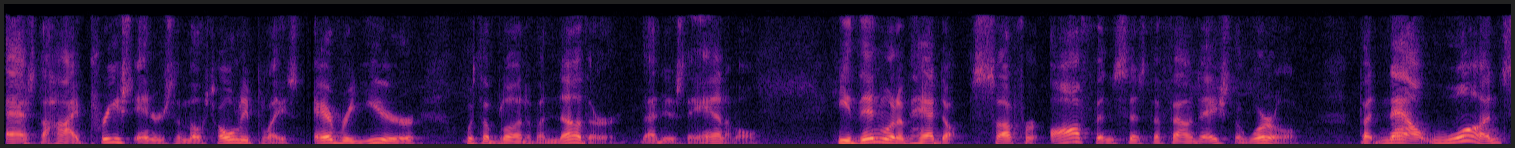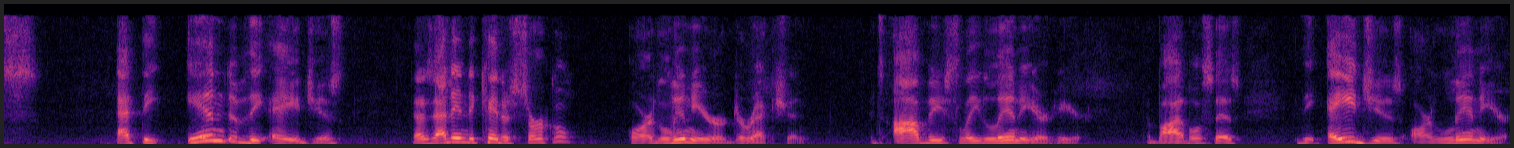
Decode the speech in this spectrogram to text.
as the high priest enters the most holy place every year with the blood of another, that is, the animal. He then would have had to suffer often since the foundation of the world. But now, once at the end of the ages, does that indicate a circle or a linear direction? It's obviously linear here. The Bible says the ages are linear.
